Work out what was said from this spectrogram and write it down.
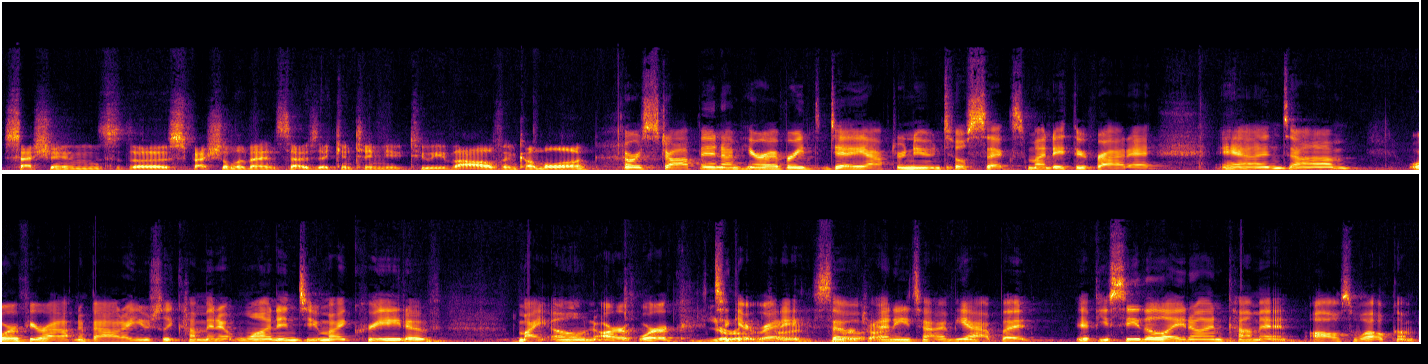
sessions, the special events as they continue to evolve and come along. or stop in i'm here every day afternoon till six monday through friday and um, or if you're out and about i usually come in at one and do my creative my own artwork Your to get own ready time, so your time. anytime yeah but if you see the light on come in all's welcome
